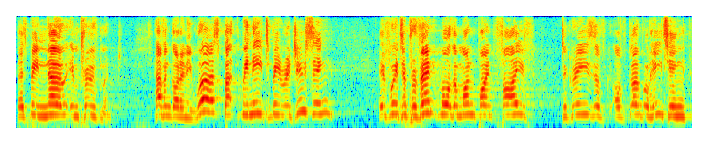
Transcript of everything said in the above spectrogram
There's been no improvement. Haven't got any worse, but we need to be reducing if we're to prevent more than 1.5 degrees of, of, global heating,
